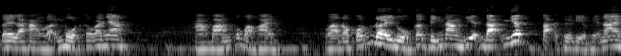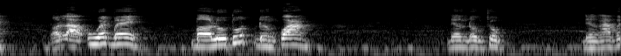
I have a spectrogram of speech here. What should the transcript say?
đây là hàng loại 1 các bác nha hàng bán có bảo hành và nó có đầy đủ các tính năng hiện đại nhất tại thời điểm hiện nay. Đó là USB Bluetooth đường quang đường đồng trục đường AV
